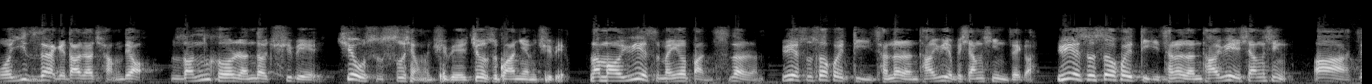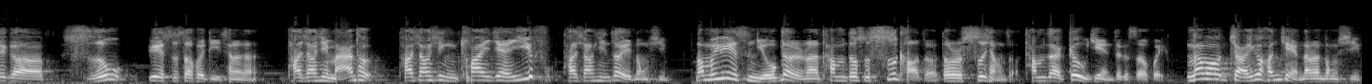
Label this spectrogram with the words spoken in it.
我一直在给大家强调，人和人的区别就是思想的区别，就是观念的区别。那么越是没有本事的人，越是社会底层的人，他越不相信这个；越是社会底层的人，他越相信啊这个食物；越是社会底层的人，他相信馒头，他相信穿一件衣服，他相信这些东西。那么越是牛的人呢，他们都是思考者，都是思想者，他们在构建这个社会。那么讲一个很简单的东西，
